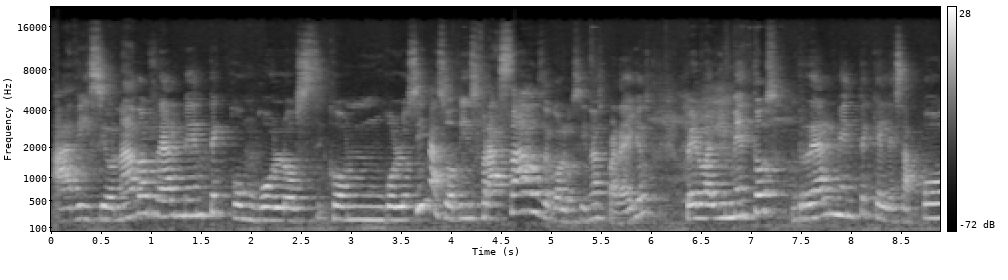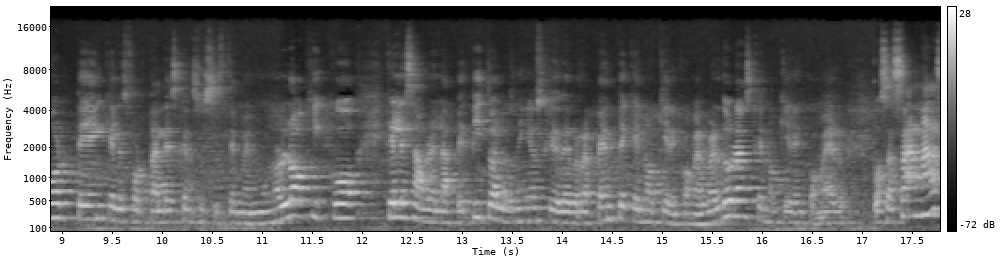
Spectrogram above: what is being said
adicionados realmente con, golos, con golosinas o disfrazados de golosinas para ellos, pero alimentos realmente que les aporten, que les fortalezcan su sistema inmunológico, que les abra el apetito a los niños que de repente que no quieren comer verduras, que no quieren comer cosas sanas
